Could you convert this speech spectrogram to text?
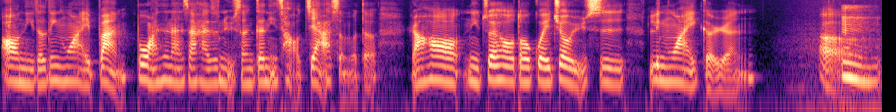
哦你的另外一半，不管是男生还是女生跟你吵架什么的，然后你最后都归咎于是另外一个人，呃，嗯，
